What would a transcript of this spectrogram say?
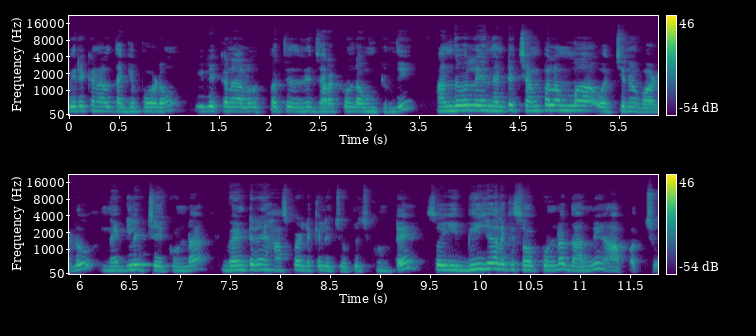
వీరకణాలు తగ్గిపోవడం వీరకణాలు ఉత్పత్తి అనేది జరగకుండా ఉంటుంది. అందువల్ల ఏంటంటే చెంపలమ్మ వచ్చిన వాళ్ళు నెగ్లెక్ట్ చేయకుండా వెంటనే హాస్పిటల్కి వెళ్ళి చూపించుకుంటే సో ఈ బీజాలకి సోకకుండా దాన్ని ఆపచ్చు.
